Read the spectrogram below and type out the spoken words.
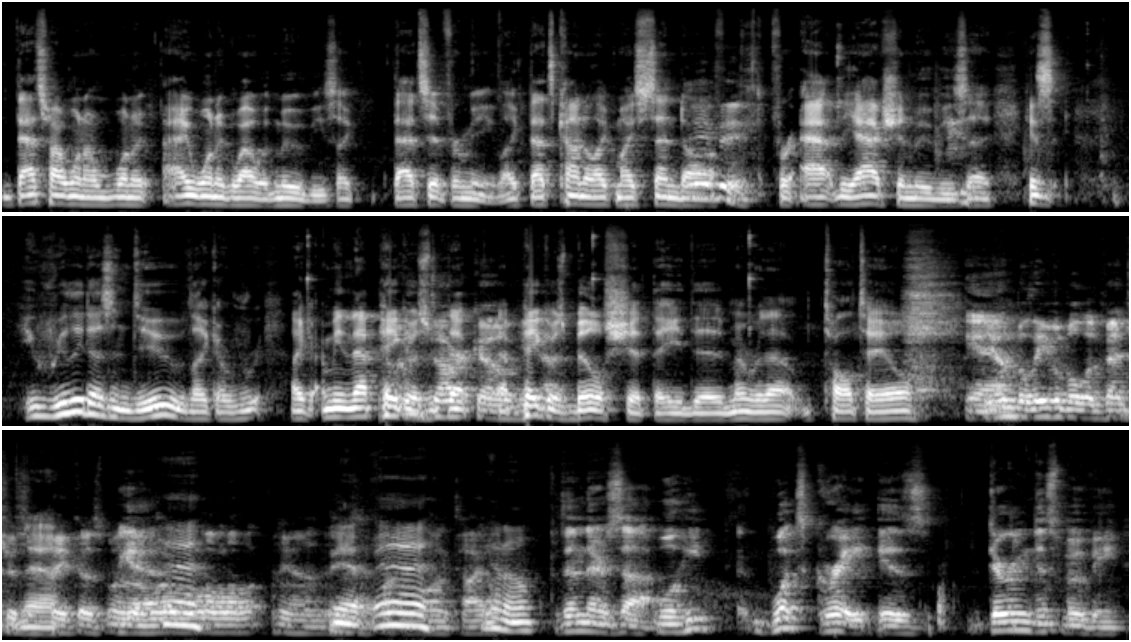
that's how I want to I want to go out with movies. Like that's it for me. Like that's kind of like my send off for at the action movies because. he really doesn't do like a like I mean that Pecos that, Darko, that Pecos yeah. Bill shit that he did. Remember that Tall Tale? The. Unbelievable Adventures Yeah. of Pecos. Yeah. Yeah, yeah, Yeah, it's a fucking long title. you know. Then there's uh well he what's great is during this movie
